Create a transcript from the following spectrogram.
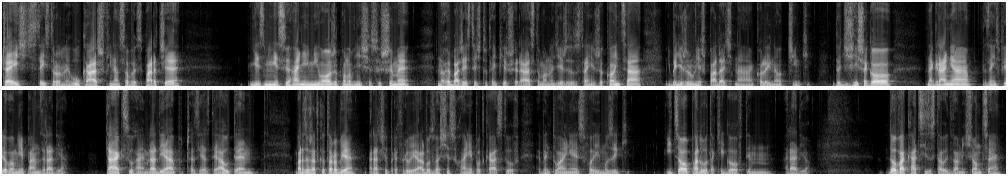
Cześć, z tej strony Łukasz, finansowe wsparcie. Jest mi niesłychanie miło, że ponownie się słyszymy. No chyba, że jesteś tutaj pierwszy raz, to mam nadzieję, że zostaniesz do końca i będziesz również padać na kolejne odcinki. Do dzisiejszego nagrania zainspirował mnie pan z radia. Tak, słuchałem radia podczas jazdy autem. Bardzo rzadko to robię, raczej preferuję albo właśnie słuchanie podcastów, ewentualnie swojej muzyki. I co padło takiego w tym radio? Do wakacji zostały dwa miesiące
